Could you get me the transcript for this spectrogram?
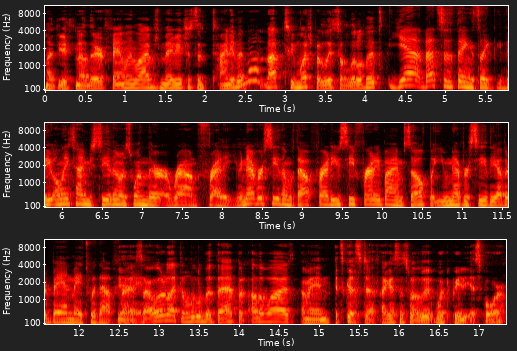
Like, be get to know their family lives, maybe just a tiny bit, not not too much, but at least a little bit. Yeah, that's the thing. It's like the only time you see them is when they're around Freddie. You never see them without Freddie. You see Freddie by himself, but you never see the other bandmates without Yeah, so I would have liked a little bit of that, but otherwise, I mean, it's good stuff. I guess that's what Wikipedia is for.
